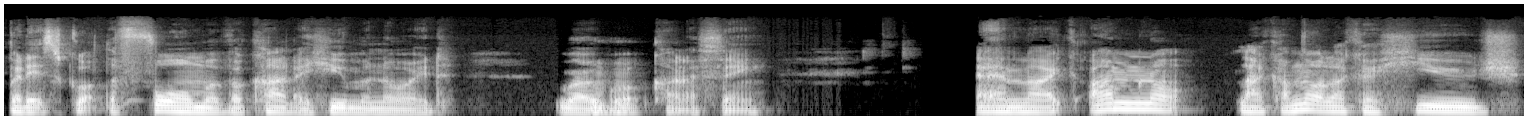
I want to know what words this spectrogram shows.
but it's got the form of a kind of humanoid mm-hmm. robot kind of thing. And like I'm not like I'm not like a huge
